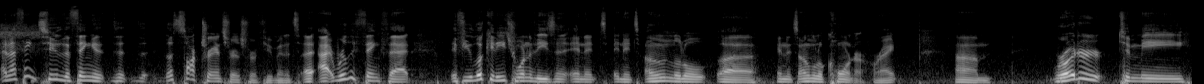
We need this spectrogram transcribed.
And I think too the thing is, the, the, let's talk transfers for a few minutes. I, I, really think that if you look at each one of these in, in its in its own little uh, in its own little corner, right? Um, Reuter to me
